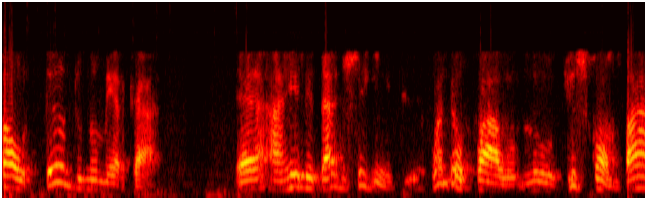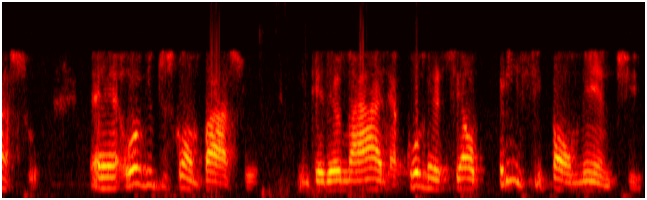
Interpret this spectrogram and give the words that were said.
faltando no mercado. É, a realidade é o seguinte: quando eu falo no descompasso, é, houve descompasso, entendeu, na área comercial, principalmente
